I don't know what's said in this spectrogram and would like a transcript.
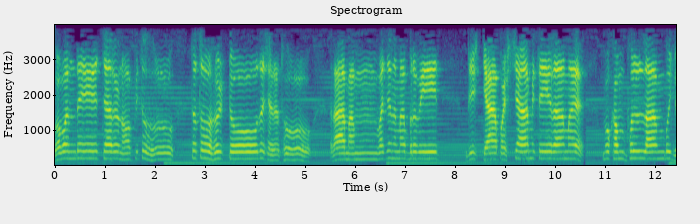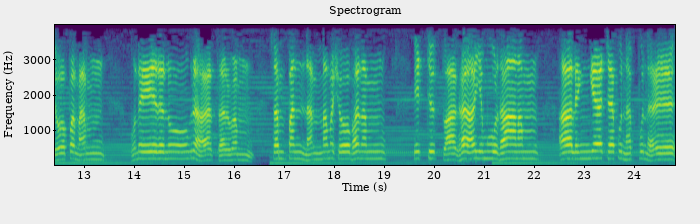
ववन्दे चरणो पितुः ततो हृष्टो दशरथो। रामम् वचनमब्रवीत् दृष्ट्या पश्यामि ते राम। मुखम् फुल्लाम्बुजोपमम् मुनेरनुग्रहात् सर्वम् सम्पन्नम् मम शोभनम्। इत्युक्त्वा घ्राय मूर्धानम्। आलिङ्ग्य च पुनः पुनः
